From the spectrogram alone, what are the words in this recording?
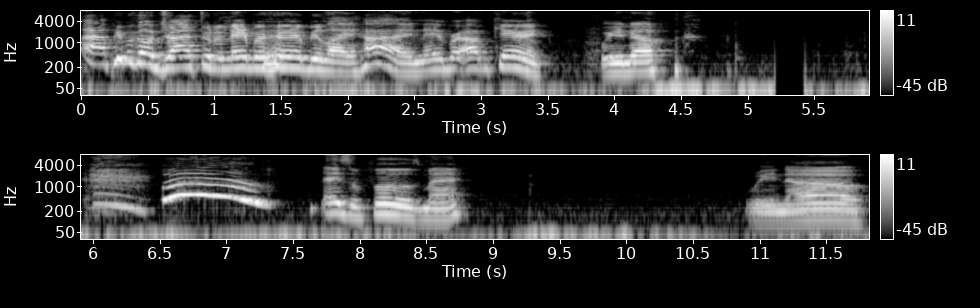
Uh, people go drive through the neighborhood be like, hi, neighbor, I'm Karen. We know. Woo! They some fools, man. We know.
